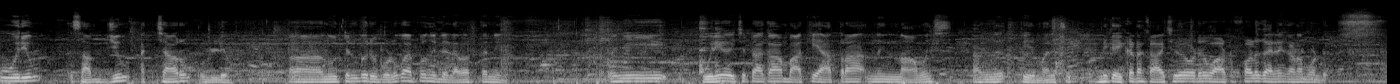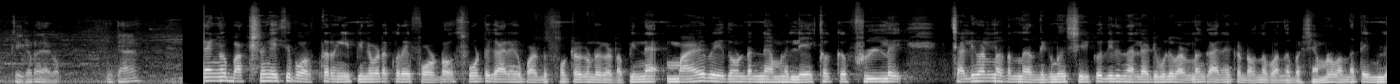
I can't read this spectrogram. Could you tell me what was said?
പൂരിയും സബ്ജിയും അച്ചാറും ഉള്ളിയും. നൂറ്റൻപത് രൂപ ഉള്ളൂ. കുഴപ്പമൊന്നുമില്ലല്ലോ. അവർ തന്നെ. ഇനി പൂരി കഴിച്ചിട്ടാക്കാം ബാക്കി യാത്ര എന്ന് നാമം അങ്ങ് തീരുമാനിച്ചു. ഇനി കൈക്കട കാഴ്ചകളോടെ ഒരു വാട്ടർഫാൾ കാര്യം കാണാൻ പോകുന്നുണ്ട് കൈക്കട വേഗം. ഓക്കെ ഞങ്ങൾ ഭക്ഷണം കഴിച്ച് പുറത്തിറങ്ങി. പിന്നെ ഇവിടെ കുറേ ഫോട്ടോ സ്പോട്ട് കാര്യങ്ങൾ പാട്ട് ഫോട്ടോ എടുക്കേണ്ടത് കേട്ടോ. പിന്നെ മഴ പെയ്തുകൊണ്ട് തന്നെ നമ്മൾ ലേക്കൊക്കെ ഫുള്ള് ചളിവെള്ളം നടന്ന് നിറഞ്ഞിരിക്കുന്നത് ശരിക്കും ഇതിൽ നല്ല അടിപൊളി വെള്ളം കാര്യമൊക്കെ ഉണ്ടാവുമെന്ന് പറഞ്ഞത്. പക്ഷേ നമ്മൾ വന്ന ടൈമിൽ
